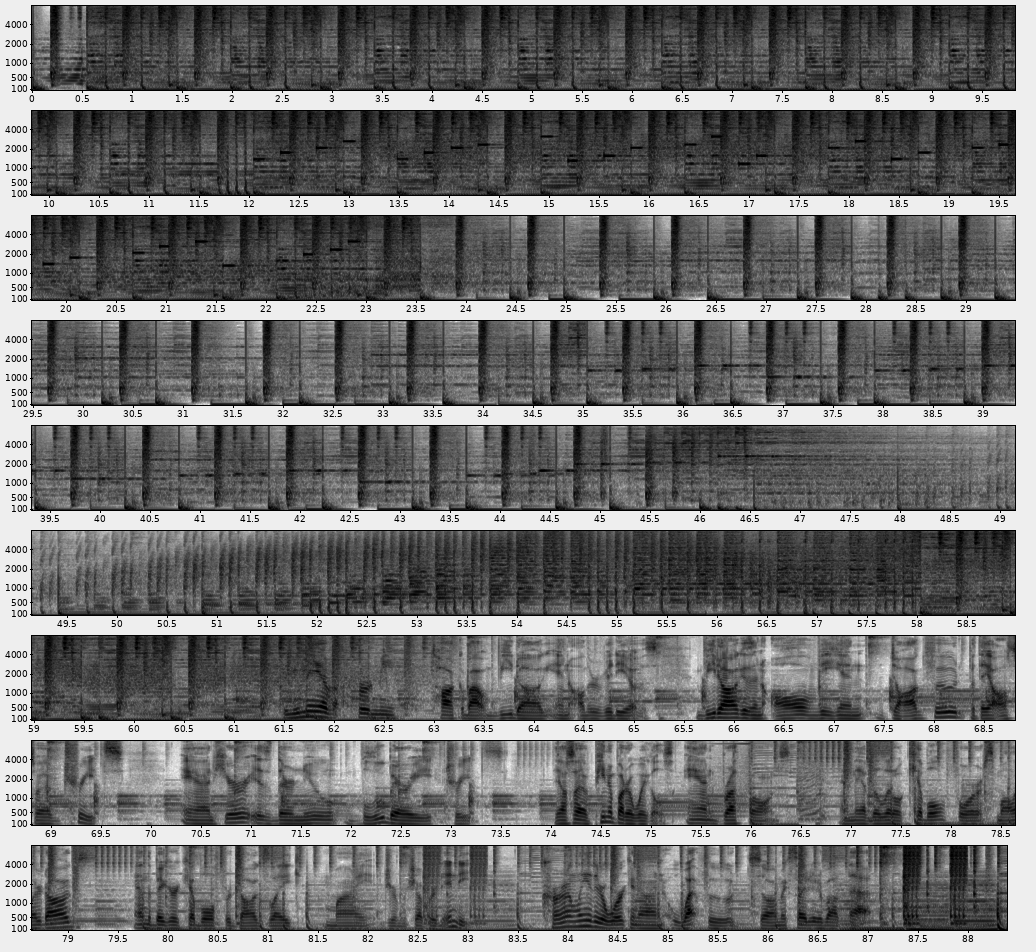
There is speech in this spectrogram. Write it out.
May have heard me talk about VDog in other videos. VDog is an all vegan dog food, but they also have treats. And here is their new blueberry treats. They also have peanut butter wiggles and breath bones. And they have the little kibble for smaller dogs and the bigger kibble for dogs like my German Shepherd Indy. Currently, they're working on wet food, so I'm excited about that.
